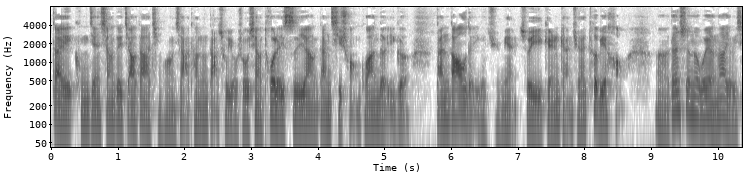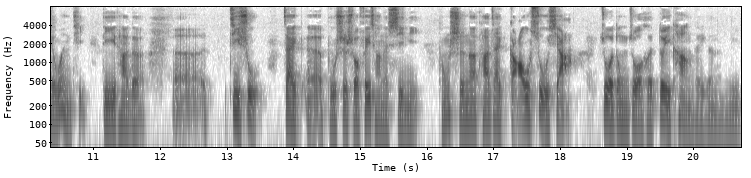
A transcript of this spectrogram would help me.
在空间相对较大的情况下，他能打出有时候像托雷斯一样单骑闯关的一个单刀的一个局面，所以给人感觉还特别好。呃，但是呢，维尔纳有一些问题，第一，他的呃技术在呃不是说非常的细腻。同时呢，他在高速下做动作和对抗的一个能力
